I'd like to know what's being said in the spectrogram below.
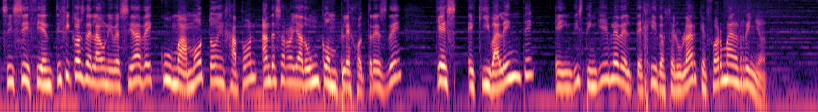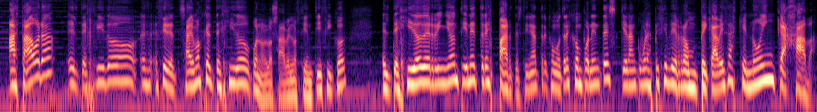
Sí, sí, científicos de la Universidad de Kumamoto en Japón han desarrollado un complejo 3D que es equivalente e indistinguible del tejido celular que forma el riñón. Hasta ahora el tejido, es decir, sabemos que el tejido, bueno, lo saben los científicos, el tejido de riñón tiene tres partes, tenía tres- como tres componentes que eran como una especie de rompecabezas que no encajaba.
